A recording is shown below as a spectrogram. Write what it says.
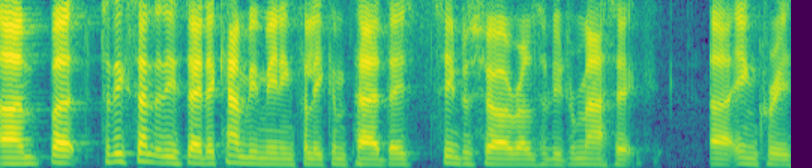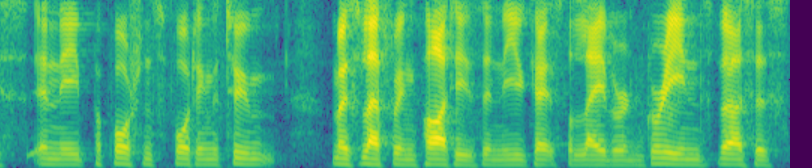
Um, but to the extent that these data can be meaningfully compared, they seem to show a relatively dramatic uh, increase in the proportion supporting the two most left-wing parties in the UK. It's the Labour and Greens versus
